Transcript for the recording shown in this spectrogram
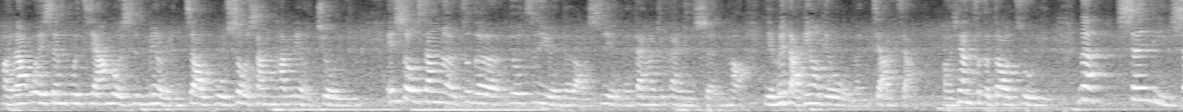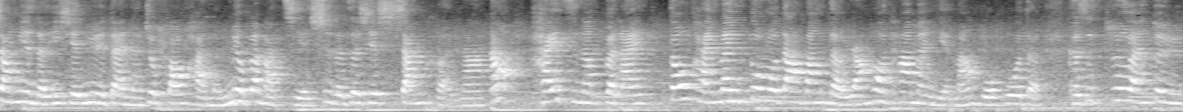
好，那卫生不佳，或者是没有人照顾，受伤他没有就医，哎，受伤了，这个幼稚园的老师也没带他去看医生哈，也没打电话给我们家长，好像这个都要注意。那身体上面的一些虐待呢，就包含了没有办法解释的这些伤痕啊，然后孩子呢本来都还蛮落落大方的，然后他们也蛮活泼的，可是突然对于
